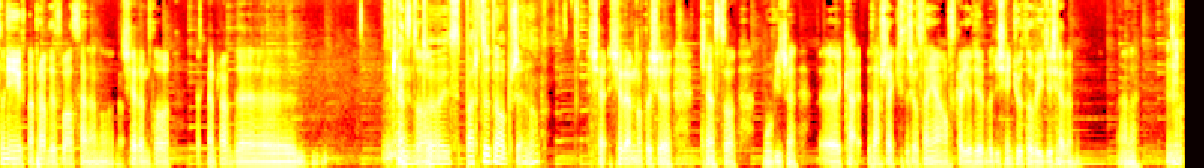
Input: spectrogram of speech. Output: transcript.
to nie jest naprawdę zła cena. No, 7 to tak naprawdę Często- No to jest bardzo dobrze, no. sie- 7 no to się często mówi, że e, zawsze jak coś ocenia w skali od 1 do 10, to wyjdzie 7. Ale no.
